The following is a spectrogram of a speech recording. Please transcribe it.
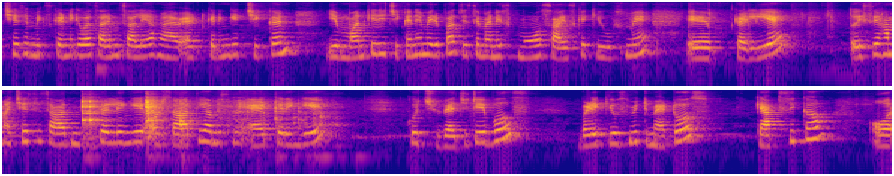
अच्छे से मिक्स करने के बाद सारे मसाले हम ऐड करेंगे चिकन ये वन के जी चिकन है मेरे पास, जिसे मैंने स्मॉल साइज़ के क्यूब्स में कर लिए तो इसे हम अच्छे से साथ मिक्स कर लेंगे और साथ ही हम इसमें ऐड करेंगे कुछ वेजिटेबल्स बड़े क्यूब्स में टमाटोज़ कैप्सिकम और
